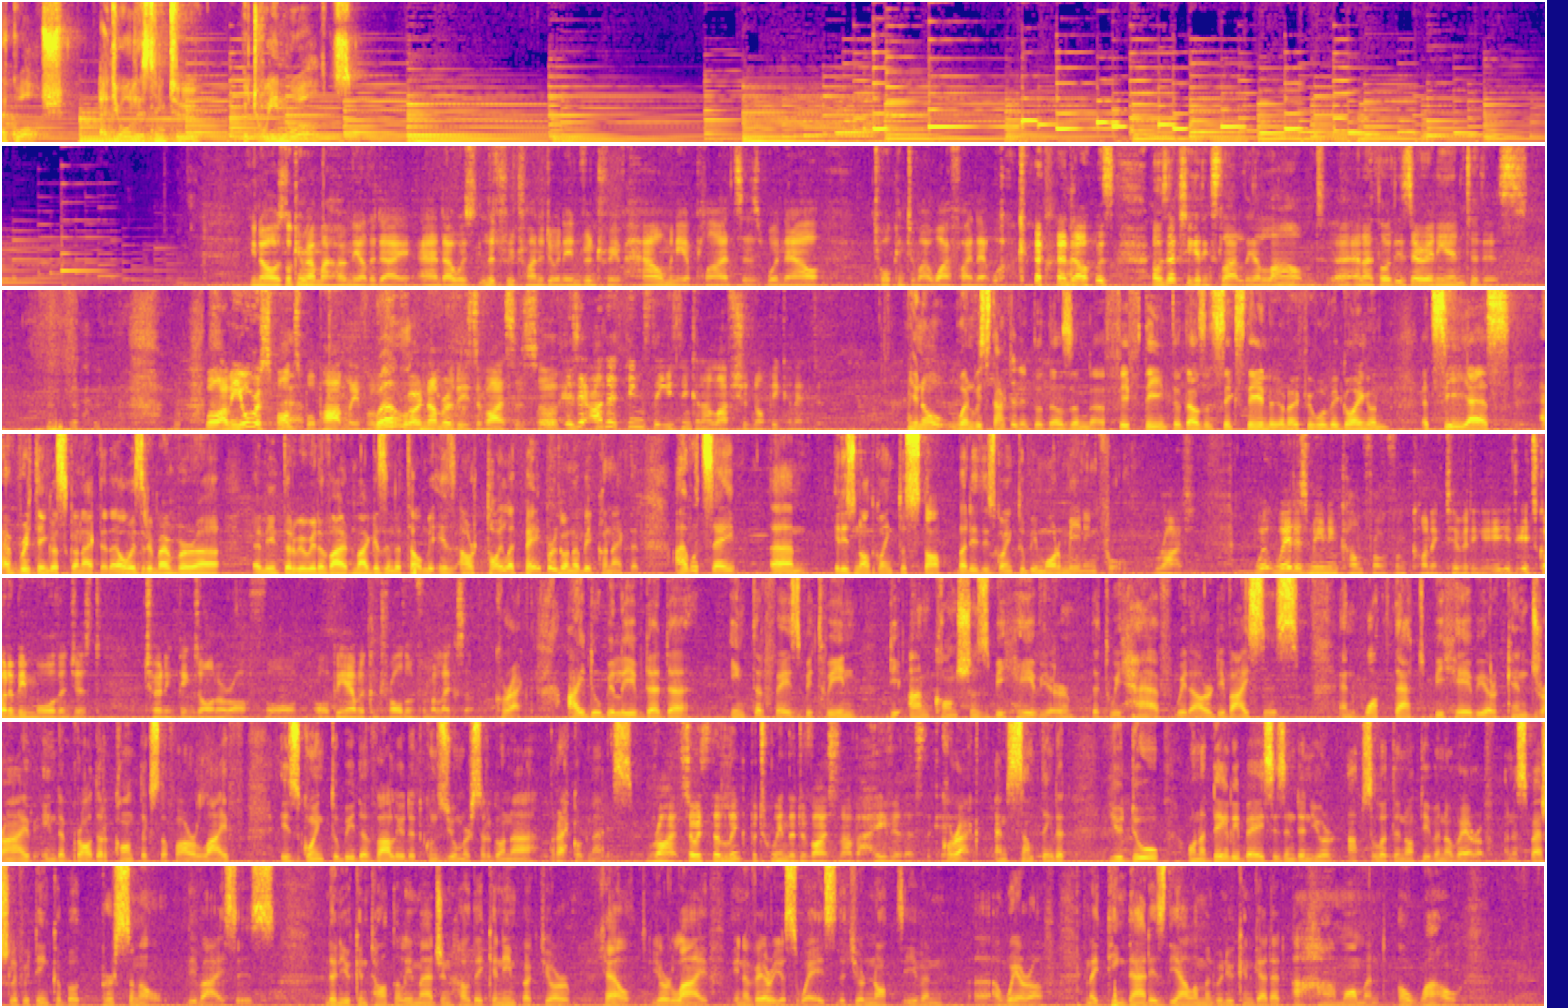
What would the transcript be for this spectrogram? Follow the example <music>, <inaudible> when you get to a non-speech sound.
Mike Walsh, and you're listening to Between Worlds. You know, I was looking around my home the other day and I was literally trying to do an inventory of how many appliances were now talking to my Wi-Fi network, <laughs> and I was, I was actually getting slightly alarmed. Uh, and I thought, is there any end to this? <laughs> well, I mean, you're responsible partly for, Well- for a number of these devices. So, is there other things that you think in our life should not be connected? You know, when we started in 2015, 2016, you know, if you will be going on at CES, everything was connected. I always remember uh, an interview with a Wired magazine that told me, "Is our toilet paper going to be connected?" I would say um, it is not going to stop, but it is going to be more meaningful. Right. Where, where does meaning come from from connectivity? It, it's got to be more than just turning things on or off or, or being able to control them from Alexa. Correct. I do believe that the interface between the unconscious behavior that we have with our devices and what that behavior can drive in the broader context of our life is going to be the value that consumers are going to recognize. Right. So it's the link between the device and our behavior that's the key. Correct. And something that you do on a daily basis and then you're absolutely not even aware of. And especially if we think about personal devices, then you can totally imagine how they can impact your health, your life in a various ways that you're not even uh, aware of. And I think that is the element when you can get that aha moment. Oh wow,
